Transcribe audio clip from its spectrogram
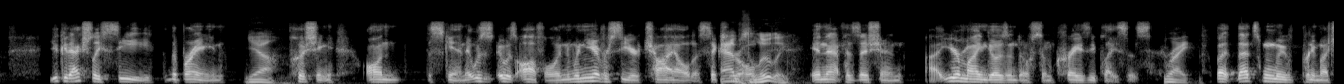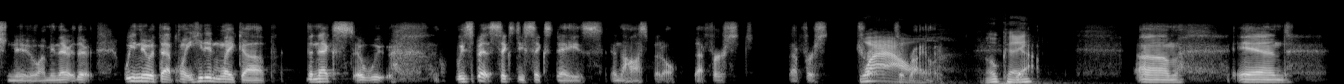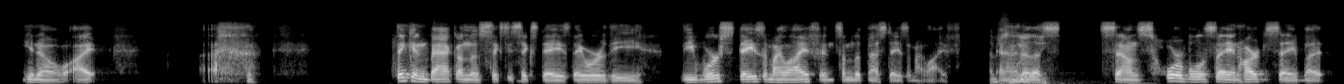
you could actually see the brain Yeah. pushing on the skin. It was it was awful. And when you ever see your child, a six year old, Absolutely. in that position, uh, your mind goes into some crazy places. Right. But that's when we pretty much knew. I mean, there, there, we knew at that point he didn't wake up. The next, uh, we we spent 66 days in the hospital. That first that first trip to Wow. Riley. Okay. Yeah. Um, and you know, I thinking back on those 66 days, they were the the worst days of my life and some of the best days of my life. And I know Absolutely. that sounds horrible to say and hard to say, but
